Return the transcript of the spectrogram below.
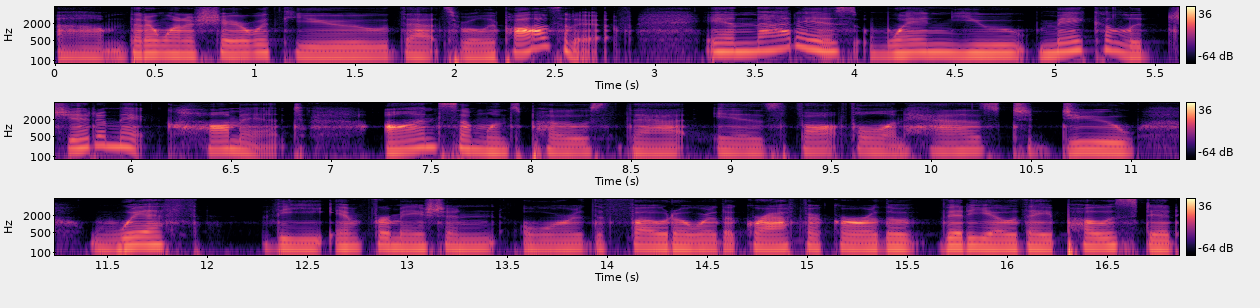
um, that I want to share with you that's really positive. And that is when you make a legitimate comment on someone's post that is thoughtful and has to do with the information or the photo or the graphic or the video they posted,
